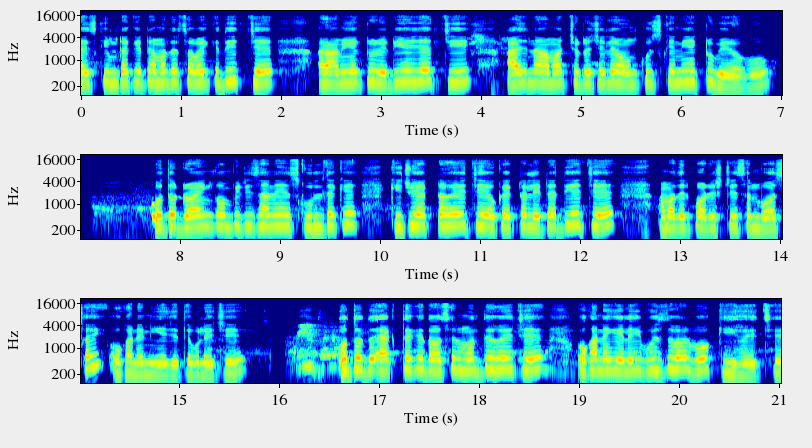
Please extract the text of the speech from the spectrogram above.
আইসক্রিমটা কেটে আমাদের সবাইকে দিচ্ছে। আর আমি একটু রেডি হয়ে যাচ্ছি। আজ না আমার ছোটো ছেলে অঙ্কুশকে নিয়ে একটু বেরোবো। ও তো ড্রয়িং কম্পিটিশানে স্কুল থেকে কিছু একটা হয়েছে, ওকে একটা লেটার দিয়েছে। আমাদের পরের স্টেশন বসাই, ওখানে নিয়ে যেতে বলেছে। ও তো এক থেকে দশের মধ্যে হয়েছে, ওখানে গেলেই বুঝতে পারব কি হয়েছে।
